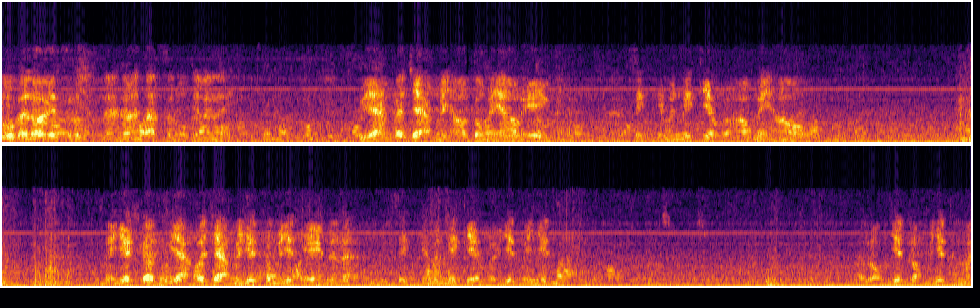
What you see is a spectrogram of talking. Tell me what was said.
รุปไปเลย สรุปเนื้อหาตัดสรุปไปเลยตัวอย่างก็แจกไม่เอาตัวไม่เอาเอง สิ่งที่มันไม่เกี่ยวกับเอาไม่เอา ไม่ยึดก็ทุกอย่างก็แจกไม่ยึดก็ไม่ยึดเองนั่นแหละสิ่งที่มันไม่เกี่ยวกับยึดไม่ยึด หลงยึดหลงไม่ยึดทำไม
